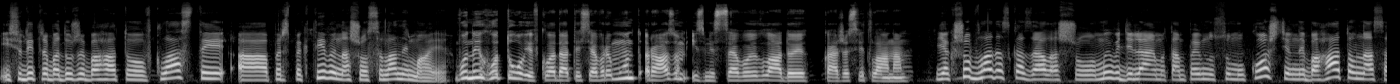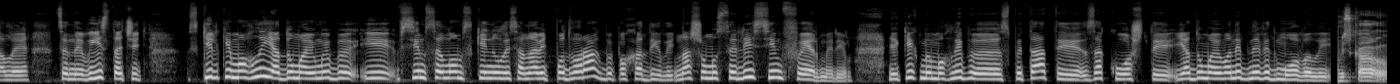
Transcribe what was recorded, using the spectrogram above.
і сюди треба дуже багато вкласти, а перспективи нашого села немає. Вони готові вкладатися в ремонт разом із місцевою владою, каже Світлана. Якщо б влада сказала, що ми виділяємо там певну суму коштів, небагато в нас, але це не вистачить. Скільки могли, я думаю, ми б і всім селом скинулися, навіть по дворах би походили. В нашому селі сім фермерів, яких ми могли б е, спитати за кошти. Я думаю, вони б не відмовили. Міська е,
